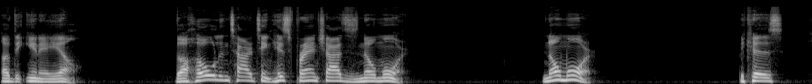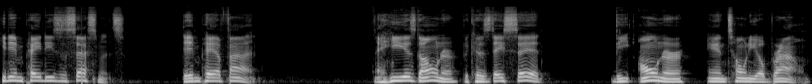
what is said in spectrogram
of the NAL. The whole entire team, his franchise is no more. No more. Because he didn't pay these assessments, didn't pay a fine. And he is the owner because they said the owner, Antonio Brown.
